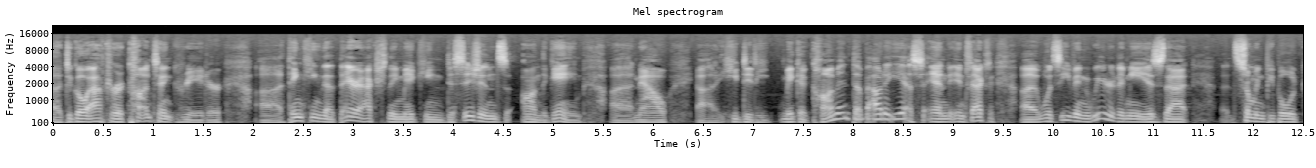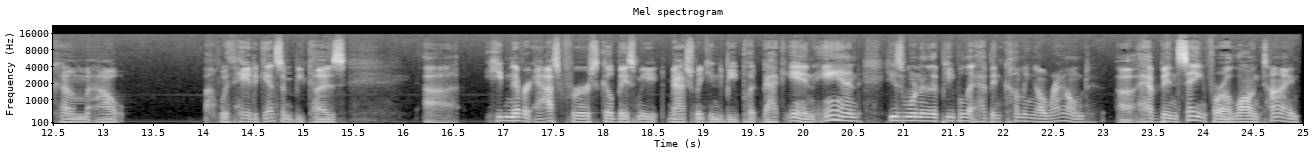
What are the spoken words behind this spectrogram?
Uh, to go after a content creator, uh, thinking that they're actually making decisions on the game. Uh, now, uh, he did he make a comment about it? Yes, and in fact, uh, what's even weirder to me is that so many people would come out with hate against him because uh, he'd never asked for skill based matchmaking to be put back in, and he's one of the people that have been coming around, have been saying for a long time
